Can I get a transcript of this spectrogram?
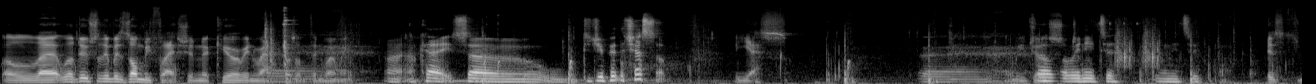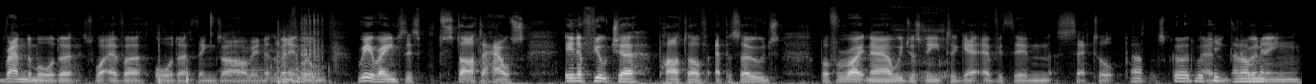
We'll uh, we'll do something with zombie flesh and a curing rack or something, won't we? Right. Okay. So, did you pick the chests up? Yes. Uh, Let me Oh, just. we need to. We need to. It's random order. It's whatever order things are in at the minute. We'll rearrange this starter house in a future part of episodes. But for right now, we just need to get everything set up That looks good. We'll keep and that on me. running.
